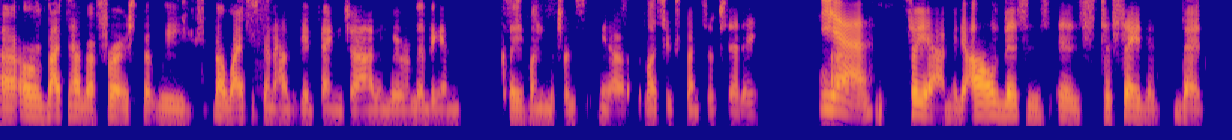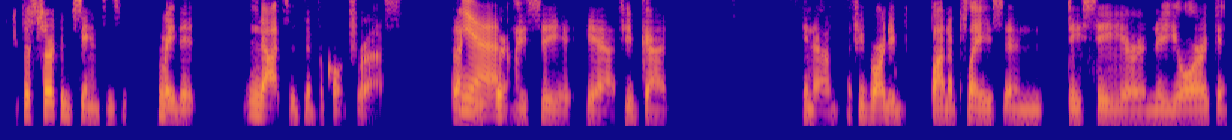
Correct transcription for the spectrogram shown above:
uh, or we're about to have our first, but we my wife was going to have a good paying job, and we were living in Cleveland, which was you know a less expensive city. Uh, yeah, so yeah, I mean, all of this is is to say that that the circumstances made it not so difficult for us. But I can yeah, certainly see, yeah, if you've got you know, if you've already bought a place in DC or in New York and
